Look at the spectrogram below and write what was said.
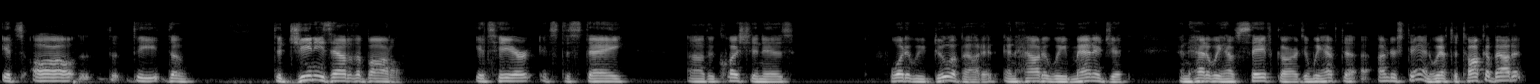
It's all the, the the the genie's out of the bottle. It's here. It's to stay. Uh, the question is, what do we do about it, and how do we manage it? and how do we have safeguards? And we have to understand, we have to talk about it,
